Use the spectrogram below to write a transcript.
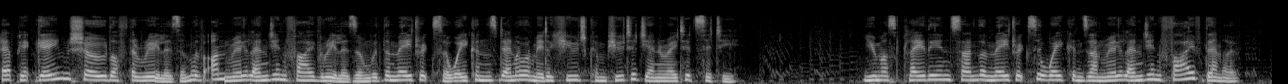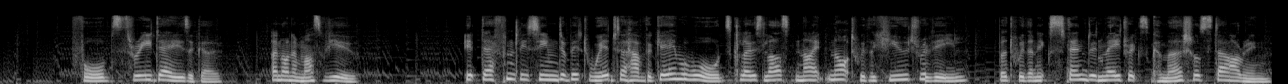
Epic Games showed off the realism of Unreal Engine 5 realism with The Matrix Awakens demo amid a huge computer generated city. You must play the insane The Matrix Awakens Unreal Engine 5 demo. Forbes three days ago. Anonymous View. It definitely seemed a bit weird to have the Game Awards close last night not with a huge reveal, but with an extended Matrix commercial starring.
